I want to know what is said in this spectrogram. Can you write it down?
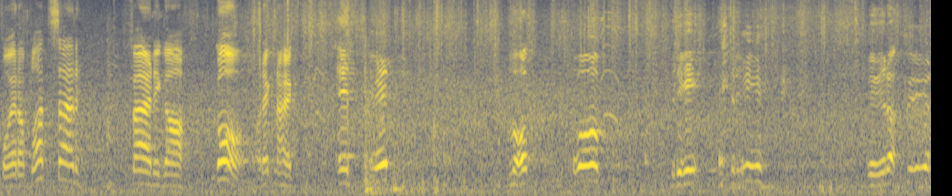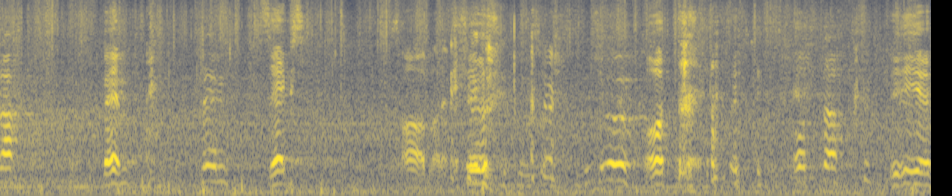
på era platser, färdiga, gå! Och räkna högt. Ett, ett, två, två, tre, tre, fyra, fyra, fem, fem, sex, sablar sju, sju, åtta, åtta, nio,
